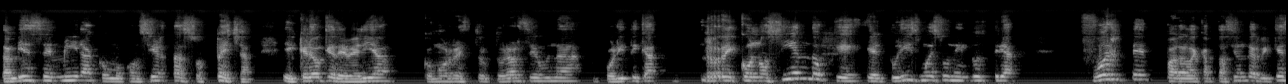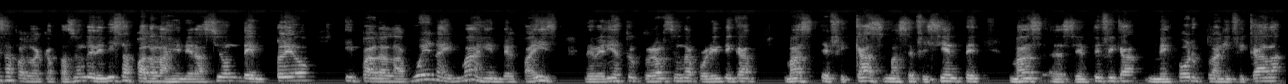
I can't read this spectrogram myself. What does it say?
también se mira como con cierta sospecha y creo que debería como reestructurarse una política reconociendo que el turismo es una industria fuerte para la captación de riqueza, para la captación de divisas, para la generación de empleo y para la buena imagen del país. Debería estructurarse una política más eficaz, más eficiente, más eh, científica, mejor planificada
